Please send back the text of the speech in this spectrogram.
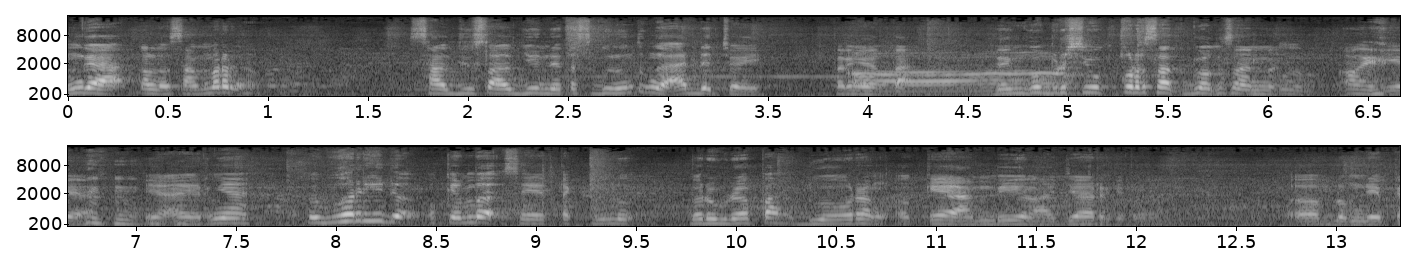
enggak. Kalau summer salju-salju di atas gunung tuh nggak ada coy ternyata. Oh. Dan gue bersyukur saat gue ke sana. Oh iya. ya akhirnya Februari udah oke mbak saya tag dulu baru berapa dua orang oke ambil ajar gitu Eh, belum DP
